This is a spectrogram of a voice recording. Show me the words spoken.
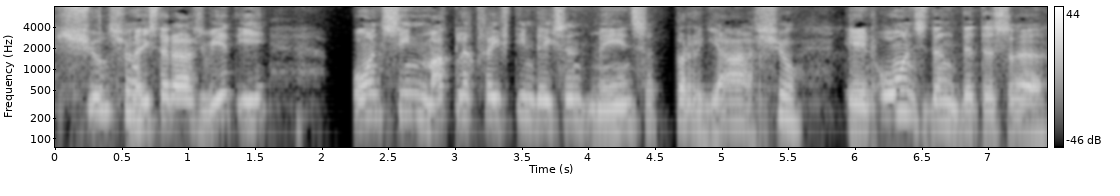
sjoe, sure. luisteraars, weet jy Ons sien maklik 15000 mense per jaar. Sjoe. En ons dink dit is 'n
